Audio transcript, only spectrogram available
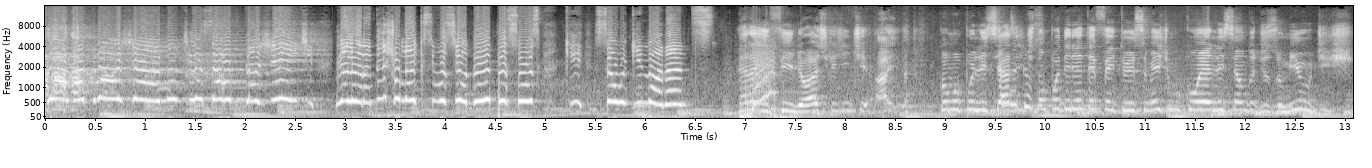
Toma, trouxa! Não tira sarro da gente! Galera, deixa o like se você odeia pessoas que são ignorantes. Pera aí, filho, eu acho que a gente. Ai, como policiais, a gente não poderia ter feito isso, mesmo com eles sendo desumildes.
